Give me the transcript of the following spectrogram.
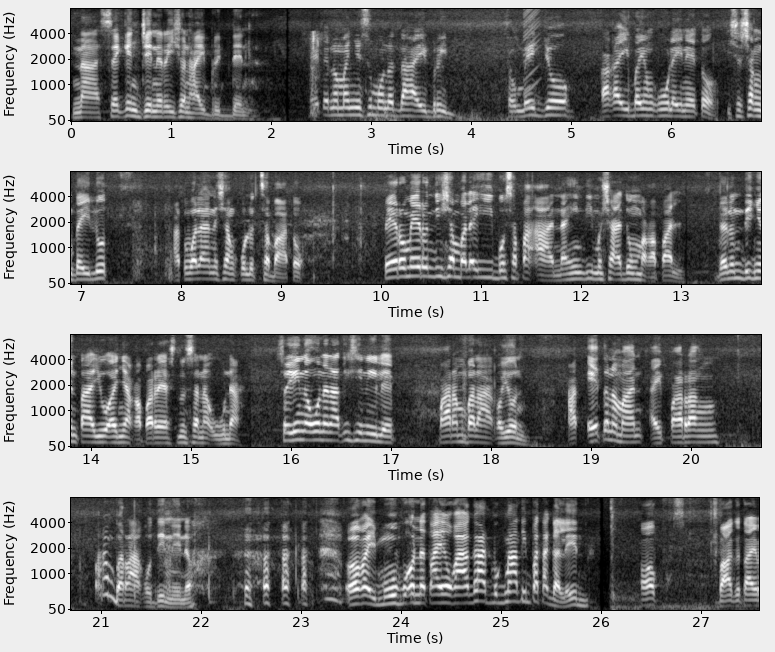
na second generation hybrid din. Ito naman yung sumunod na hybrid. So medyo kakaiba yung kulay nito. Isa siyang dilute at wala na siyang kulot sa batok. Pero meron din siyang balahibo sa paa na hindi masyadong makapal. Ganon din yung tayuan niya kaparehas dun sa nauna. So yung nauna natin sinilip, parang barako yon. At ito naman ay parang parang barako din eh no. okay, move on na tayo kagad. Huwag natin patagalin. Ops, bago tayo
